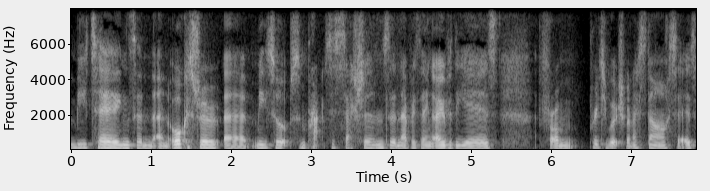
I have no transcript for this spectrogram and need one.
meetings and, and orchestra uh, meetups and practice sessions and everything over the years from pretty much when I started.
